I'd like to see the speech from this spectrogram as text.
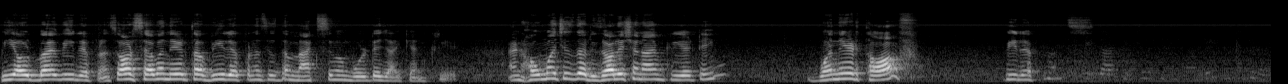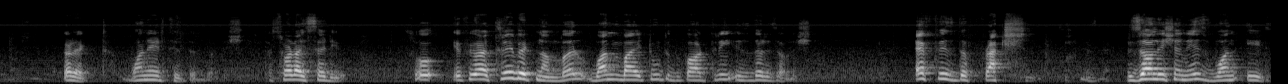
V out by V reference or 7 eighth of V reference is the maximum voltage I can create. And how much is the resolution I am creating? 1 eighth of V reference. Correct, 1 eighth is the resolution. That is what I said you. So if you are 3 bit number 1 by 2 to the power 3 is the resolution. F is the fraction, resolution is 1 eighth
